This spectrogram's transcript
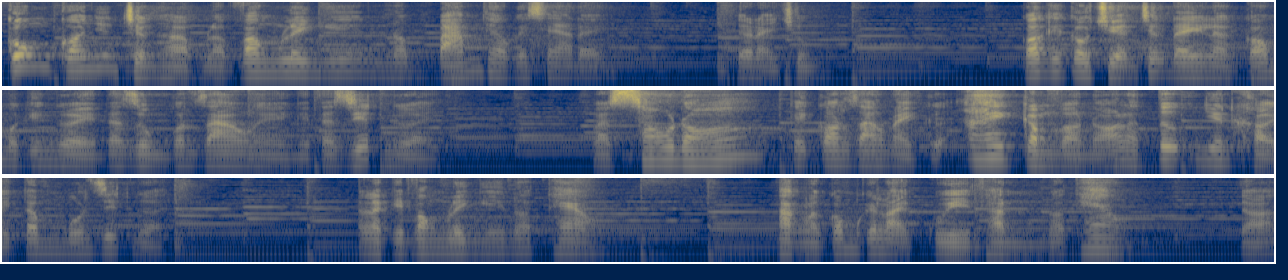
cũng có những trường hợp là vong linh ấy, nó bám theo cái xe đấy. Thưa đại chúng có cái câu chuyện trước đây là có một cái người, người ta dùng con dao này người ta giết người và sau đó, cái con dao này cứ ai cầm vào nó là tự nhiên khởi tâm muốn giết người. Đó là cái vong linh ấy, nó theo. Hoặc là có một cái loại quỷ thần nó theo. Đó.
